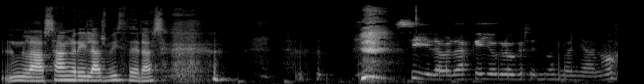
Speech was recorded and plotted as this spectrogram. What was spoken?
la sangre y las vísceras. Sí, la verdad es que yo creo que se nos engaña, ¿no?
